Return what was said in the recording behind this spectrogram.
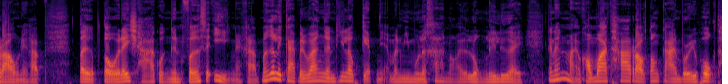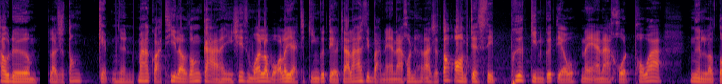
เราเนี่ยครับเติบโตได้ช้ากว่าเงินเฟ้อซะอีกนะครับมันก็เลยกลายเป็นว่าเงินที่เราเก็บเนี่ยมันมีมูลค่าน้อยลงเรื่อยๆ ดังนั้นหมายความว่าถ้าเราต้องการบริโภคเท่าเดิม เราจะต้องเก็บเงินมากกว่าที่เราต้องการนะอย่างเช่นสมมติว่าเราบอกว่าเราอยากจะกินก๋วยเตี๋ยวจานละ50บาทในอนาคตอาจจะต้องออม 70 เพื่อกินก๋วยเตี๋ยวในอนาคต เพราะว่า เงินเราโต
